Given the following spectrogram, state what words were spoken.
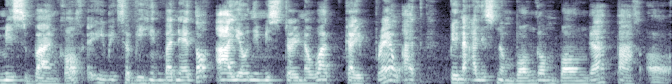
Miss Bangkok? Eh, ibig sabihin ba neto ayaw ni Mr. Nawat kay Preo at pinaalis ng bonggang-bongga pa? Oh.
